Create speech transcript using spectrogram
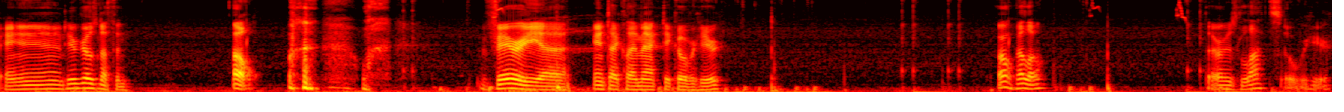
And here goes nothing. Oh. Very uh, anticlimactic over here. Oh, hello. There is lots over here.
